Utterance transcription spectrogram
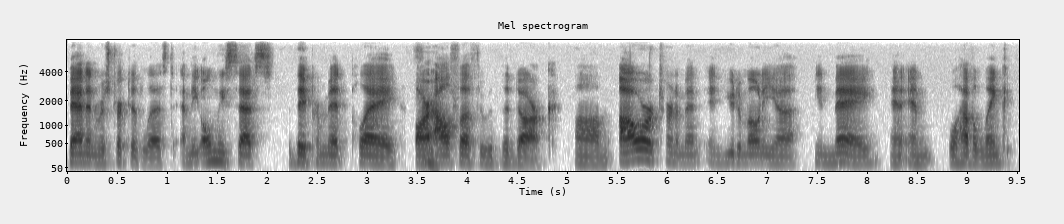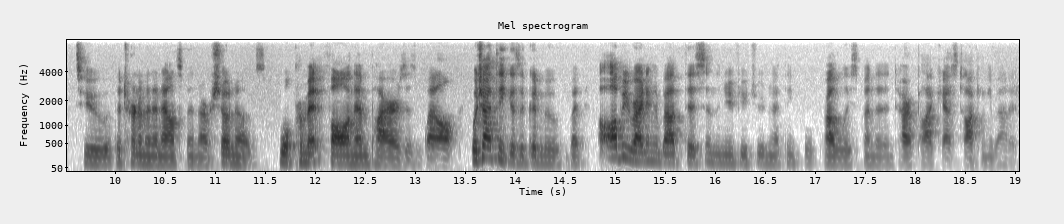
banned and restricted list, and the only sets they permit play are hmm. Alpha through the Dark. Um, our tournament in Eudaimonia in May, and, and, we'll have a link to the tournament announcement in our show notes, will permit Fallen Empires as well, which I think is a good move. But I'll be writing about this in the near future, and I think we'll probably spend an entire podcast talking about it.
